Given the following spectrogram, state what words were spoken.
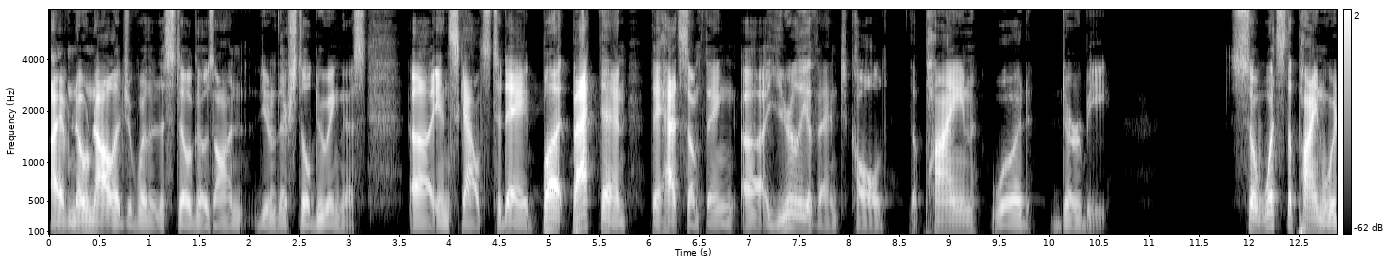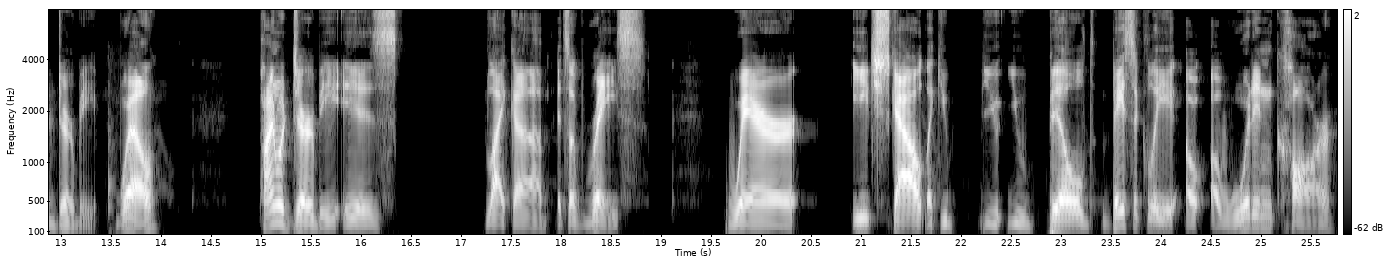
I have no knowledge of whether this still goes on. You know, they're still doing this uh, in Scouts today. But back then, they had something, uh, a yearly event called the Pine Wood Derby. So, what's the Pinewood Derby? Well, Pinewood Derby is like a it's a race where each scout like you you you build basically a, a wooden car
